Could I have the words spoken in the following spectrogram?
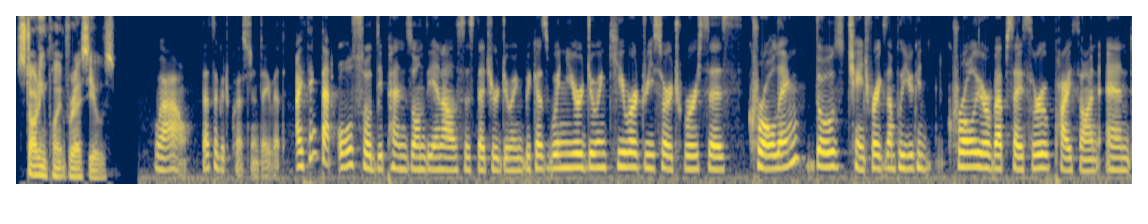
starting point for SEOs? Wow, that's a good question, David. I think that also depends on the analysis that you're doing because when you're doing keyword research versus crawling, those change. For example, you can crawl your website through Python and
